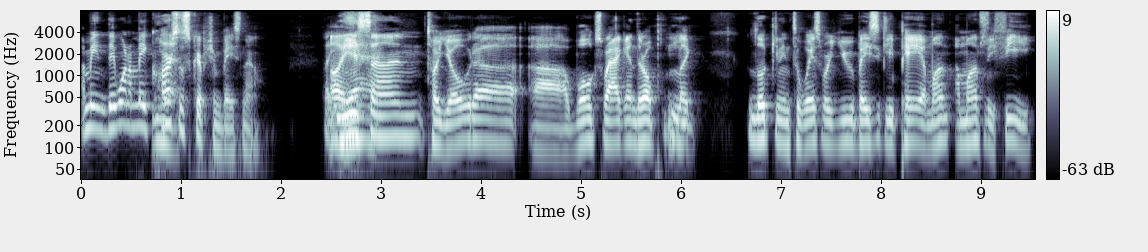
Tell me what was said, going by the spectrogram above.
I mean, they want to make car Yeah. subscription based now. Like Oh, yeah. Nissan, Toyota, uh, Volkswagen, they're all Mhm. like looking into ways where you basically pay a month a monthly fee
